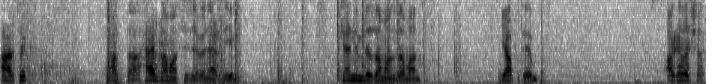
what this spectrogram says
artık hatta her zaman size önerdiğim kendim de zaman zaman yaptığım arkadaşlar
